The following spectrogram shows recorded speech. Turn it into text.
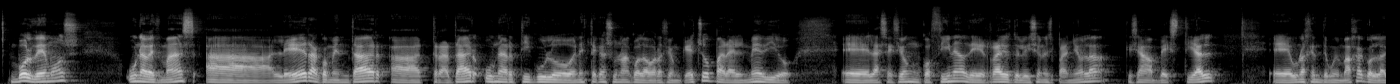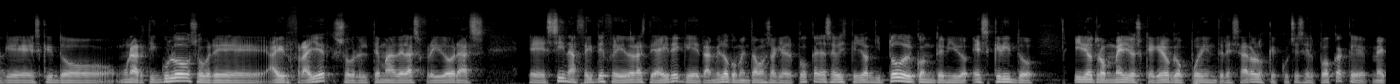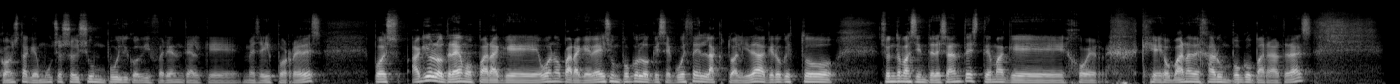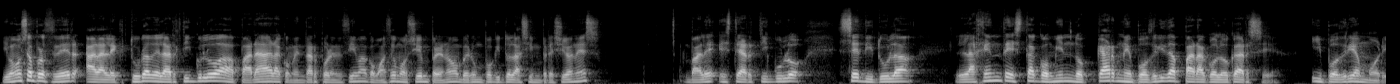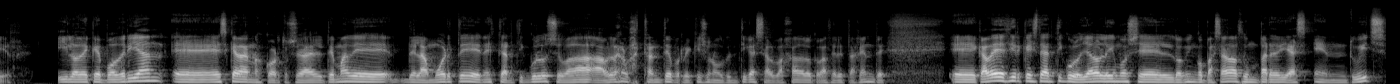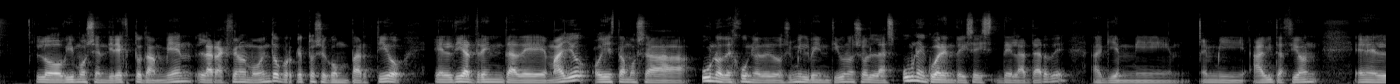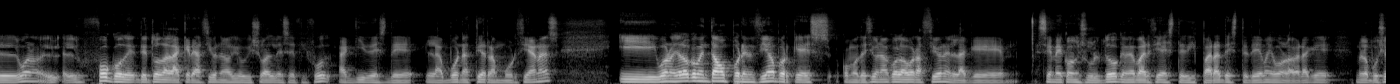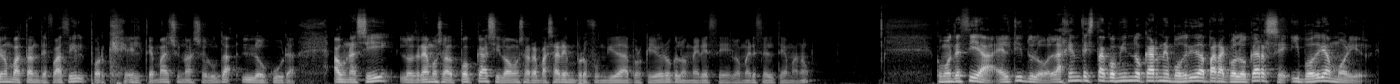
Volvemos una vez más a leer, a comentar, a tratar un artículo, en este caso una colaboración que he hecho para el medio, eh, la sección cocina de Radio Televisión Española, que se llama Bestial. Eh, una gente muy maja con la que he escrito un artículo sobre air fryer, sobre el tema de las freidoras eh, sin aceite, freidoras de aire, que también lo comentamos aquí en el podcast. Ya sabéis que yo aquí todo el contenido escrito y de otros medios que creo que os puede interesar a los que escuchéis el podcast, que me consta que muchos sois un público diferente al que me seguís por redes. Pues aquí os lo traemos para que, bueno, para que veáis un poco lo que se cuece en la actualidad. Creo que esto son temas interesantes, tema que, joder, que os van a dejar un poco para atrás. Y vamos a proceder a la lectura del artículo, a parar, a comentar por encima, como hacemos siempre, ¿no? Ver un poquito las impresiones ¿vale? Este artículo se titula La gente está comiendo carne podrida para colocarse y podrían morir. Y lo de que podrían eh, es quedarnos cortos. O sea, el tema de, la muerte en este artículo se va a hablar bastante porque es una auténtica salvajada lo que va a hacer esta gente. Eh, cabe decir que este artículo ya lo leímos el domingo pasado, hace un par de días en Twitch. Lo vimos en directo también, la reacción al momento, porque esto se compartió el día 30 de mayo. Hoy estamos a 1 de junio de 2021, son las 1 y 46 de la tarde, aquí en mi, en mi habitación, en el, bueno, el, foco de, toda la creación audiovisual de Sefi Food, aquí desde las buenas tierras murcianas. Y bueno, ya lo comentamos por encima porque es, como te decía, una colaboración en la que se me consultó que me parecía este disparate, este tema, y bueno, la verdad que me lo pusieron bastante fácil porque el tema es una absoluta locura. Aún así, lo traemos al podcast y lo vamos a repasar en profundidad porque yo creo que lo merece, lo merece el tema, ¿no? Como te decía, el título, la gente está comiendo carne podrida para colocarse y podrían morir.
